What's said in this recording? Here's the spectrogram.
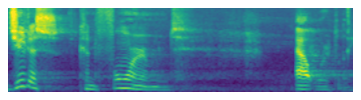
Judas conformed outwardly.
